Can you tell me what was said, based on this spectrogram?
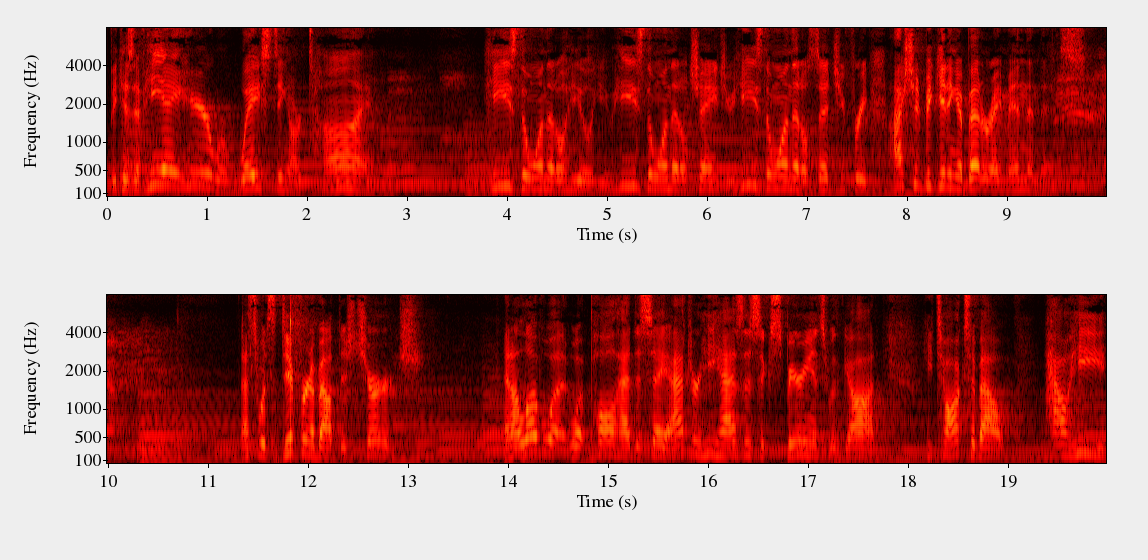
Because if he ain't here, we're wasting our time. He's the one that'll heal you. He's the one that'll change you. He's the one that'll set you free. I should be getting a better amen than this. That's what's different about this church. And I love what, what Paul had to say after he has this experience with God. He talks about how he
